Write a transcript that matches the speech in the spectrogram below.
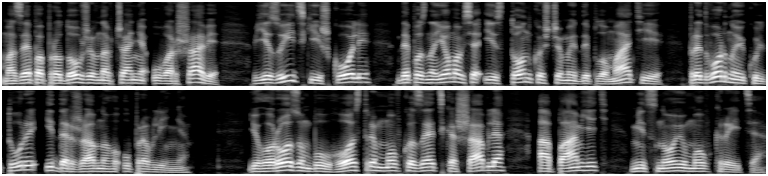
Мазепа продовжив навчання у Варшаві, в єзуїтській школі, де познайомився із тонкощами дипломатії, придворної культури і державного управління. Його розум був гострим, мов козецька шабля, а пам'ять міцною, мов криця.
